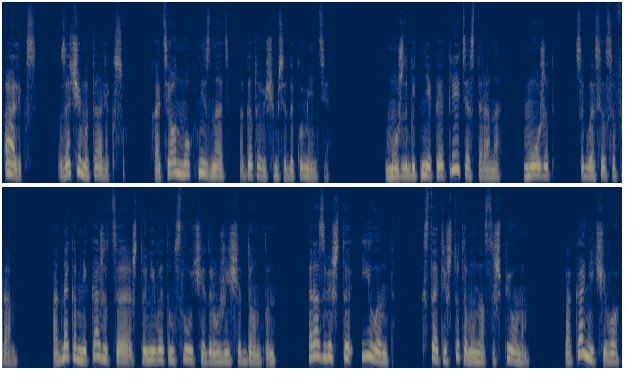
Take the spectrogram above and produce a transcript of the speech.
Алекс. Зачем это Алексу? Хотя он мог не знать о готовящемся документе. Может быть, некая третья сторона? Может, согласился Фран. Однако мне кажется, что не в этом случае, дружище Донтон. Разве что Иланд. Кстати, что там у нас со шпионом? Пока ничего.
